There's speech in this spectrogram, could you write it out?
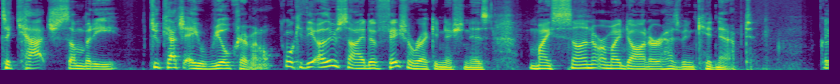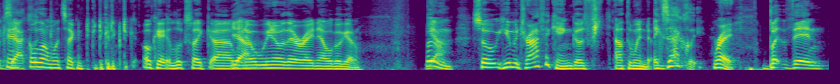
to catch somebody, to catch a real criminal. okay the other side of facial recognition is my son or my daughter has been kidnapped okay, Exactly. hold on one second okay it looks like uh, we know we know they're right now we'll go get them boom Yeah. so human trafficking goes out the window Exactly. right But then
